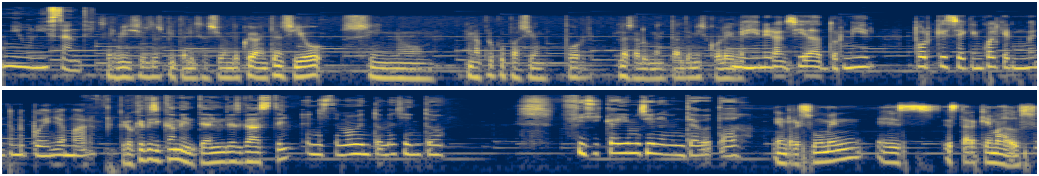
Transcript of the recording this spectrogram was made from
ni un instante. Servicios de hospitalización de cuidado intensivo, sino una preocupación por la salud mental de mis colegas. Me genera ansiedad dormir porque sé que en cualquier momento me pueden llamar. Creo que físicamente hay un desgaste. En este momento me siento física y emocionalmente agotada. En resumen, es estar quemados.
